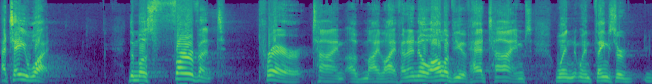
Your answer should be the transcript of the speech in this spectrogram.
I tell you what, the most fervent prayer time of my life, and I know all of you have had times when, when things are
